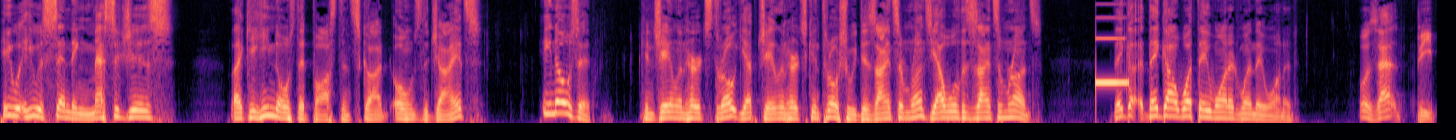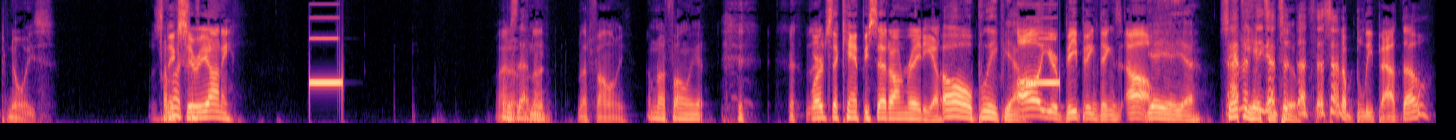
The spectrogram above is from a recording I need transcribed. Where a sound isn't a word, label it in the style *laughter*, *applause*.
He he was sending messages. Like he knows that Boston Scott owns the Giants. He knows it. Can Jalen Hurts throw? Yep, Jalen Hurts can throw. Should we design some runs? Yeah, we'll design some runs. They got they got what they wanted when they wanted. What was that beep noise? It was I'm Nick not sure- Sirianni. What does that I'm not, mean? not following. I'm not following it. *laughs* *laughs* Words that can't be said on radio. Oh, bleep, yeah. Oh, you're beeping things. Oh, Yeah, yeah, yeah. I Santi think hates him that's, a, too. that's that's not a bleep out though.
